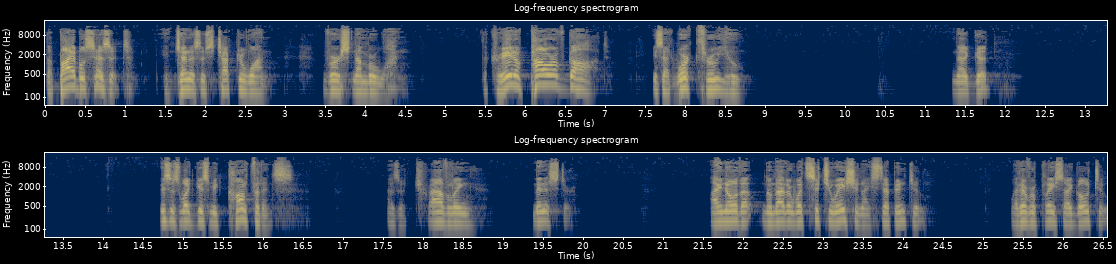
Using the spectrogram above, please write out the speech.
The Bible says it in Genesis chapter 1, verse number 1. The creative power of God is at work through you. That good? This is what gives me confidence as a traveling minister. I know that no matter what situation I step into, whatever place I go to,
